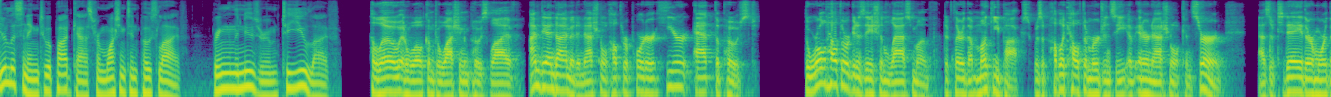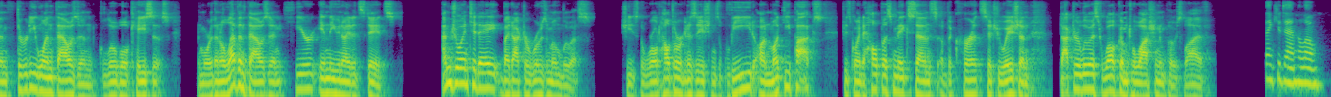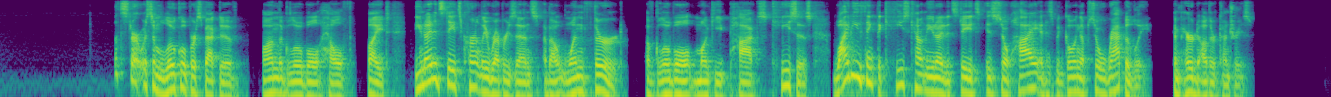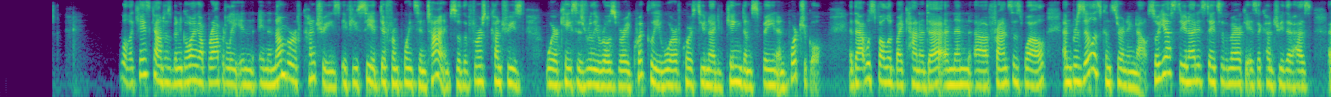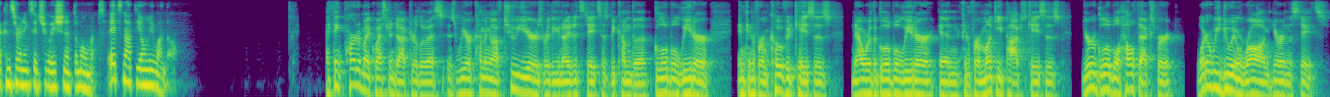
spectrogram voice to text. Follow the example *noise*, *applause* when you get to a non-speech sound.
You're listening to a podcast from Washington Post Live, bringing the newsroom to you live. Hello and welcome to Washington Post Live. I'm Dan Diamond, a national health reporter here at The Post. The World Health Organization last month declared that monkeypox was a public health emergency of international concern. As of today, there are more than 31,000 global cases and more than 11,000 here in the United States. I'm joined today by Dr. Rosamund Lewis. She's the World Health Organization's lead on monkeypox. She's going to help us make sense of the current situation. Dr. Lewis, welcome to Washington Post Live. Thank you, Dan. Hello. Let's start with some local perspective on the global health fight. The United States currently represents about one third of global monkeypox cases. Why do you think the case count in the United States is so high and has been going up so rapidly compared to other countries? Well, the case count has been going up rapidly in, in a number of countries if you see at different points in time. So the first countries where cases really rose very quickly were, of course, the United Kingdom, Spain, and Portugal. That was followed by Canada and then uh, France as well. And Brazil is concerning now. So, yes, the United States of America is a country that has a concerning situation at the moment. It's not the only one, though. I think part of my question, Dr. Lewis, is we are coming off two years where the United States has become the global leader in confirmed COVID cases. Now we're the global leader in confirmed monkeypox cases. You're a global health expert. What are we doing wrong here in the States?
